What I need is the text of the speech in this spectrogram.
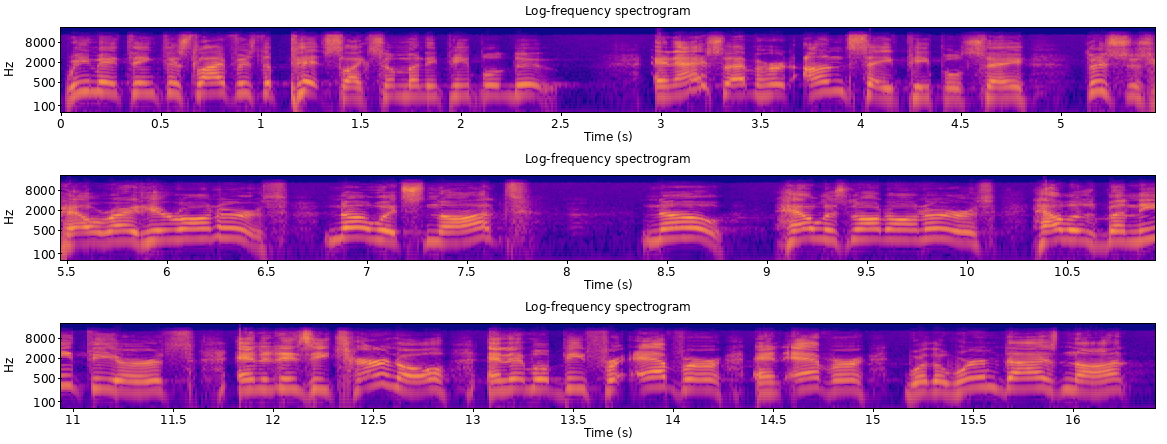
We may think this life is the pits like so many people do. And actually, I've heard unsaved people say, This is hell right here on earth. No, it's not. No, hell is not on earth. Hell is beneath the earth, and it is eternal, and it will be forever and ever, where the worm dies not,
